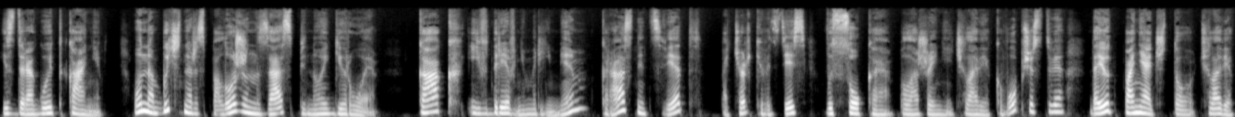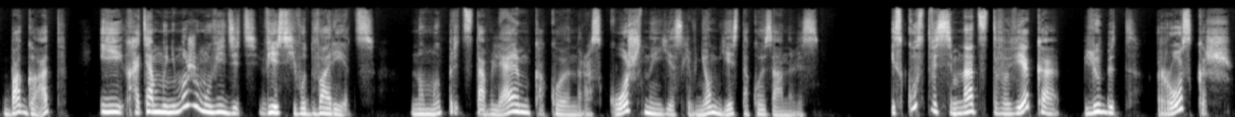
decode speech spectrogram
из дорогой ткани. Он обычно расположен за спиной героя. Как и в Древнем Риме, красный цвет подчеркивает здесь высокое положение человека в обществе, дает понять, что человек богат. И хотя мы не можем увидеть весь его дворец, но мы представляем, какой он роскошный, если в нем есть такой занавес. Искусство XVII века любит роскошь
